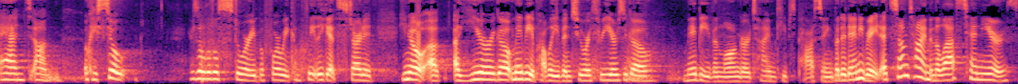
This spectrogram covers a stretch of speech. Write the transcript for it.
And, um, okay, so here's a little story before we completely get started. You know, a, a year ago, maybe probably even two or three years ago, maybe even longer, time keeps passing. But at any rate, at some time in the last 10 years,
